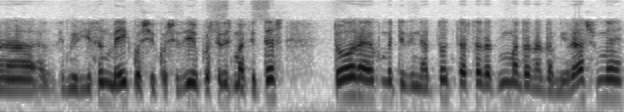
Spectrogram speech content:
να δημιουργηθούν με 20, 22, 23 μαθητές τώρα έχουμε τη δυνατότητα αυτά τα τμήματα να τα μοιράσουμε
